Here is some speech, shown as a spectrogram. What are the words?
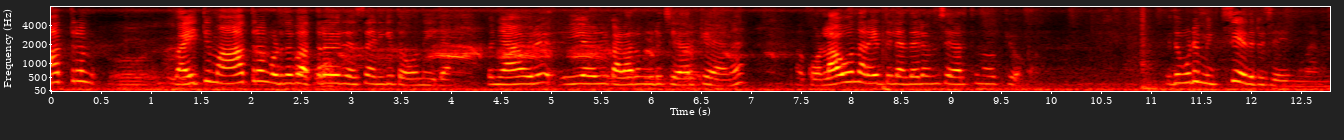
മാത്രം വൈറ്റ് മാത്രം കൊടുത്തപ്പോൾ അത്ര ഒരു രസം എനിക്ക് തോന്നിയില്ല. അപ്പം ഞാൻ ഒരു ഈ ഒരു കളറും കൂടി ചേർക്കുകയാണ്. കൊള്ളാവോ എന്നറിയത്തില്ല എന്തായാലും ഒന്ന് ചേർത്ത് നോക്കി നോക്കാം ഇതുകൂടി മിക്സ് ചെയ്തിട്ട് ചെയ്യുന്നതാണ്.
